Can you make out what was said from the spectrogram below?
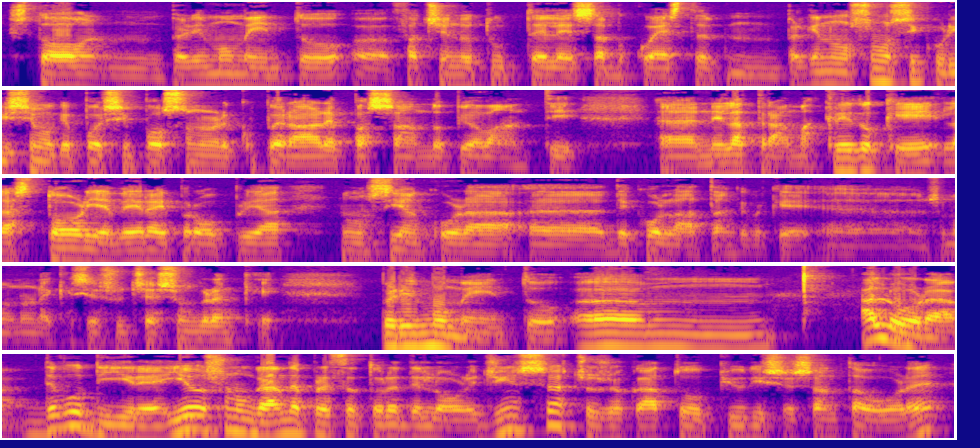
Sto mh, per il momento eh, facendo tutte le subquest mh, perché non sono sicurissimo che poi si possano recuperare passando più avanti eh, nella trama. Credo che la storia vera e propria non sia ancora eh, decollata, anche perché eh, insomma non è che sia successo un granché per il momento. Ehm, allora, devo dire, io sono un grande apprezzatore dell'Origins, ci ho giocato più di 60 ore.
